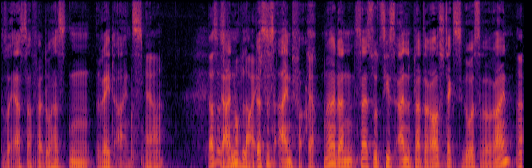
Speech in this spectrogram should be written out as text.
so erster Fall, du hast ein RAID 1. Ja. Das ist Dann, noch leicht. das ist einfach. Ja. Ne, dann, das heißt, du ziehst eine Platte raus, steckst die größere rein. Ja.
